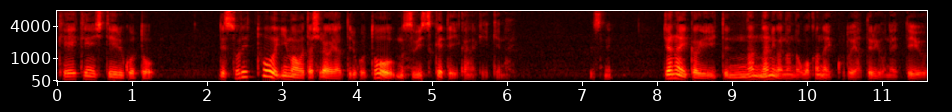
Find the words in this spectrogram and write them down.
経験していることでそれと今私らがやってることを結びつけていかなきゃいけないですね。じゃない限りって何が何だか分かんないことをやってるよねっていう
